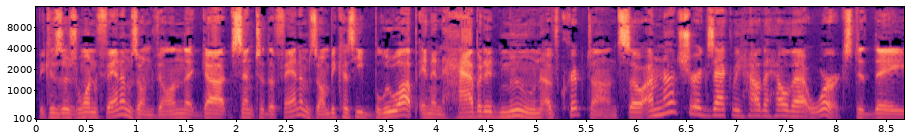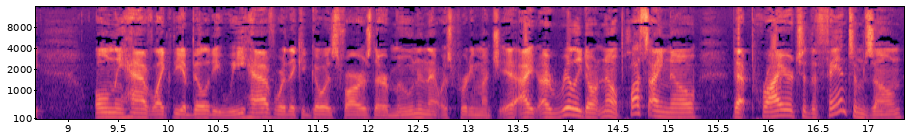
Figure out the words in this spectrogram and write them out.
Because there's one Phantom Zone villain that got sent to the Phantom Zone because he blew up an inhabited moon of Krypton. So I'm not sure exactly how the hell that works. Did they only have like the ability we have where they could go as far as their moon and that was pretty much it. I, I really don't know. Plus I know that prior to the Phantom Zone,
